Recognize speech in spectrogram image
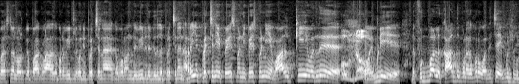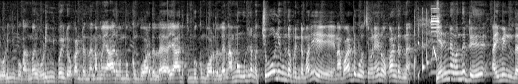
பர்சனல் ஒர்க்கை பார்க்கலாம். அதுக்கப்புறம் வீட்டில் கொஞ்சம் பிரச்சனை. அதுக்கப்புறம் வந்து வீடு எடுக்கிறதுல பிரச்சனை. நிறைய பிரச்சனையை ஃபேஸ் பண்ணி ஃபேஸ் பண்ணி என் வாழ்க்கையை வந்து எப்படி இந்த ஃபுட்பாலில் காற்று போனதுக்கப்புறம் உதச்சா எப்படி இப்படி ஒடுங்கி போகும்? அந்த மாதிரி ஒடுங்கி போயிட்டு உட்காந்துட்டு இருந்தேன் நம்ம யார் வம்புக்கும் போகிறதில்ல யார் தும்புக்கும் போகிறதில்ல நம்ம உண்டு நம்ம சோழி உண்டு அப்படின்ற மாதிரி நான் பாட்டுக்கு ஒரு சிவனேன்னு உட்காந்துருந்தேன். என்னை வந்துட்டு ஐ மீன் இந்த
